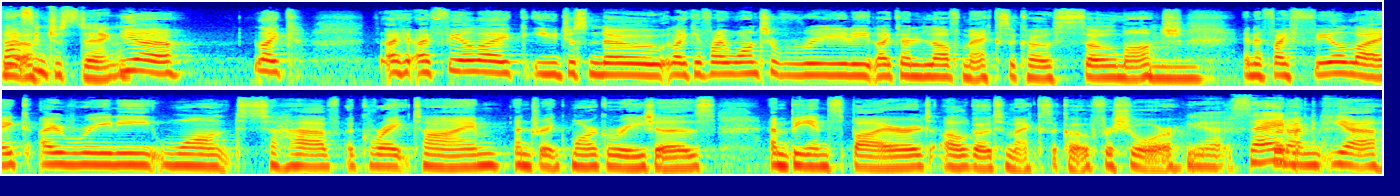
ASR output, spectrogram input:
That's Yeah. interesting. Yeah. Like, I, I feel like you just know, like, if I want to really, like, I love Mexico so much. Mm. And if I feel like I really want to have a great time and drink margaritas and be inspired, I'll go to Mexico for sure. Yeah, same. But I'm, yeah.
